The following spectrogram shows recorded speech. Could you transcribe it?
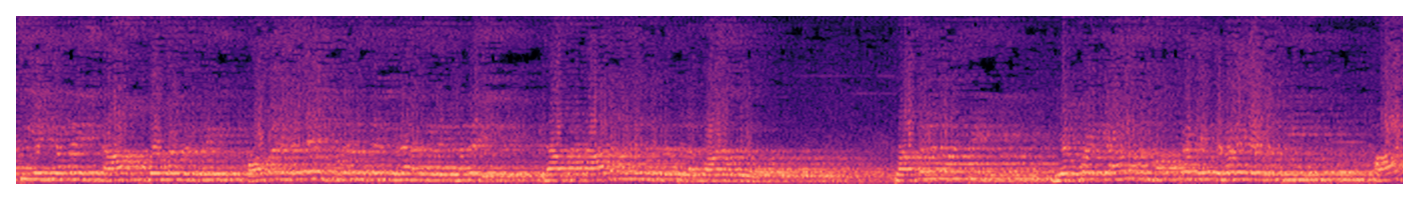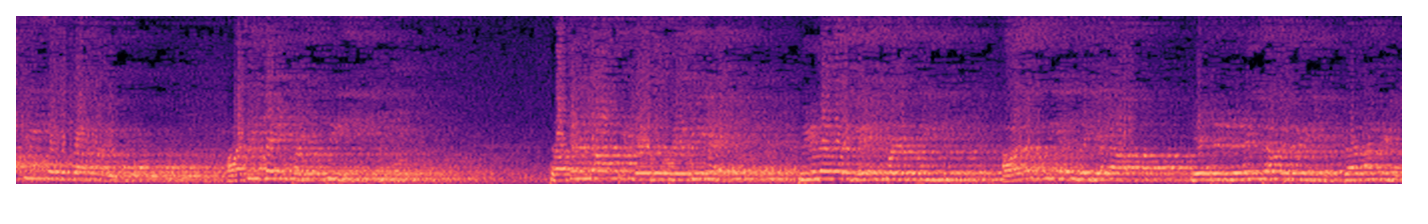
கட்சி என்பதை நாம் சொல்லவில்லை அவர்களே உணர்ந்திருக்கிறார்கள் என்பதை நாம் நாடாளுமன்றத்தில் பார்க்கிறோம். தமிழ்நாட்டில் எப்படியாவது மக்களை பிளவுபடுத்தி அதிமுகவை அடிமைப்படுத்தி தமிழ்நாட்டில் ஒரு பெரிய பிளவை ஏற்படுத்தி அரசியல் செய்யலாம் என்று நினைத்தவர்களின் கனவில்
